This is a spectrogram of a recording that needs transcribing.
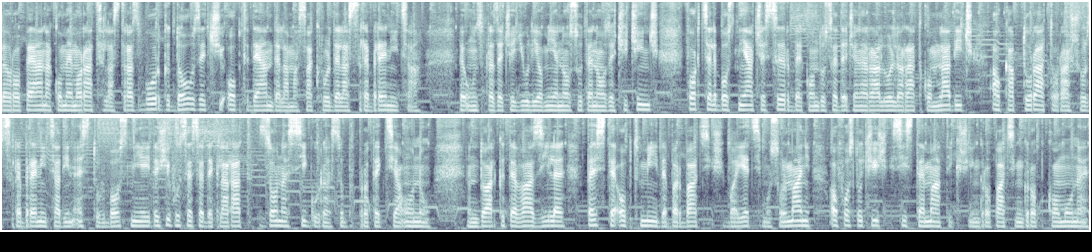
European a comemorat la Strasburg 28 de ani de la masacrul de la Srebrenica. Pe 11 iulie 1995, forțele bosniace sârbe conduse de generalul Ratko Mladic au capturat orașul Srebrenica din estul Bosniei, deși fusese declarat zonă sigură sub protecția ONU. În doar câteva zile, peste 8.000 de bărbați și băieți musulmani au fost uciși sistematic și îngropați în gropi comune.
